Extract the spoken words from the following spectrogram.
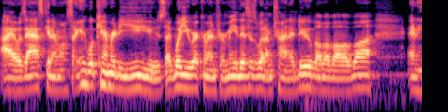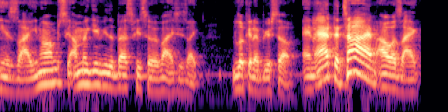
I was asking him, I was like, "Hey, what camera do you use? Like, what do you recommend for me? This is what I'm trying to do." Blah blah blah blah blah. And he's like, "You know, I'm just I'm gonna give you the best piece of advice." He's like, "Look it up yourself." And at the time, I was like,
